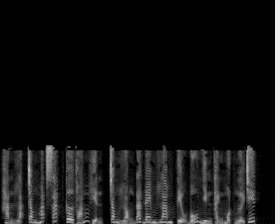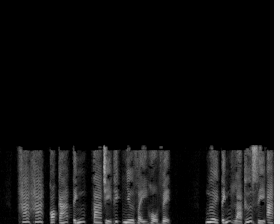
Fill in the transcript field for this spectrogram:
Hàn lạc trong mắt sát cơ thoáng hiện trong lòng đã đem Lam tiểu bố nhìn thành một người chết. Ha ha, có cá tính, ta chỉ thích như vậy hộ vệ. Ngươi tính là thứ gì à?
